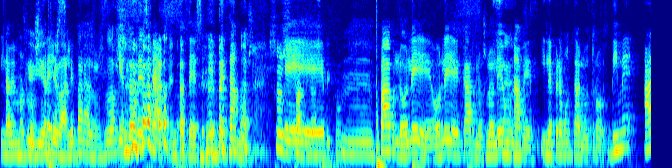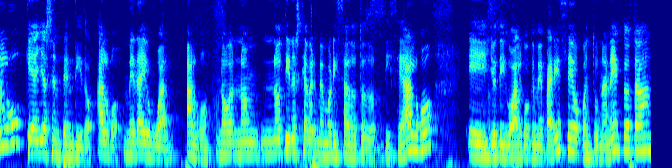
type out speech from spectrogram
la vemos los bien tres. Que vale para los dos. Y entonces, claro, entonces empezamos. Eso es Eh, mm, Pablo lee o lee Carlos, lo lee Sí. una vez y le pregunta al otro, dime algo que hayas entendido, algo, me da igual, algo, no, no, no tienes que haber memorizado todo. Dice algo, eh, yo digo algo que me parece o cuento una anécdota.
